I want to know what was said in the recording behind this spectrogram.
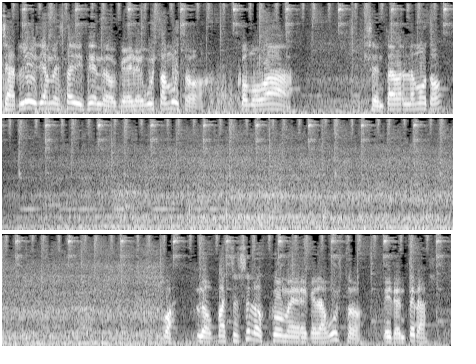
Charlize ya me está diciendo que le gusta mucho cómo va sentada en la moto. Buah, los baches se los come que da gusto, ni te enteras.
